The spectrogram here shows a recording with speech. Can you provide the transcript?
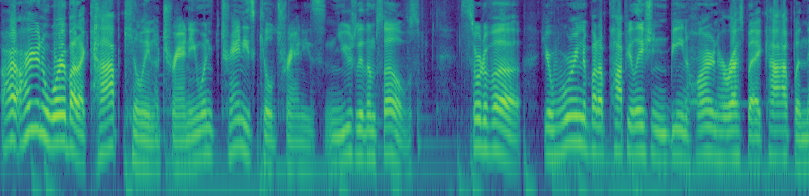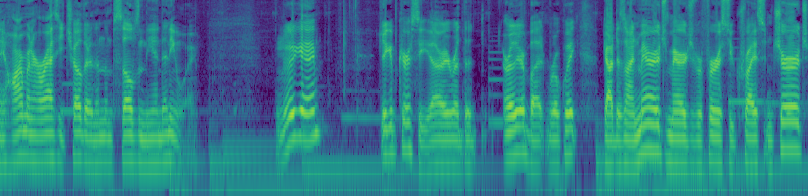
are, are you going to worry about a cop killing a tranny when trannies kill trannies, and usually themselves? It's sort of a you're worrying about a population being harmed and harassed by a cop when they harm and harass each other and then themselves in the end anyway. Okay. Jacob Kersey. I already read the earlier, but real quick. God designed marriage. Marriage refers to Christ and church.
